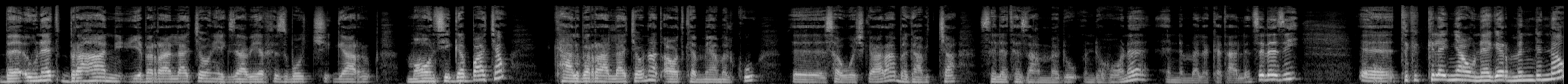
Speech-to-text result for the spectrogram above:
በእውነት ብርሃን የበራላቸውን የእግዚአብሔር ህዝቦች ጋር መሆን ሲገባቸው ካልበራላቸውና ጣዖት ከሚያመልኩ ሰዎች ጋር በጋብቻ ስለተዛመዱ እንደሆነ እንመለከታለን። ስለዚህ ትክክለኛው ነገር ምንድን ነው?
